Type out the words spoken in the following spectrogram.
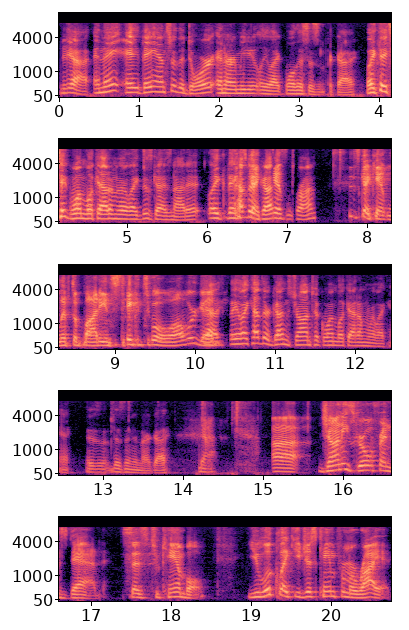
Yeah, and they eh, they answer the door and are immediately like, "Well, this isn't the guy." Like they take one look at him, and they're like, "This guy's not it." Like they have This their can't- drawn. This guy can't lift a body and stick it to a wall. We're good. Yeah, they like had their guns drawn, took one look at him, and were like, "Eh, this isn't, this isn't our guy." Yeah. Uh, Johnny's girlfriend's dad says to Campbell, You look like you just came from a riot.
